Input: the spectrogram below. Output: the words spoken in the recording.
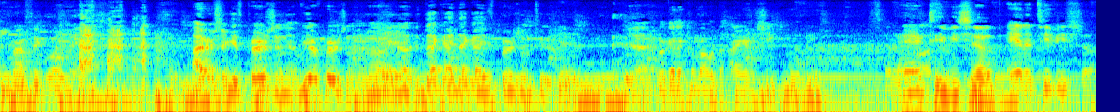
the perfect romance. Iron Sheik is Persian. Yeah, we are Persian. You know? yeah. That guy that guy is Persian too. Yeah. We're gonna come out with the Iron Sheik movie. It's gonna be And awesome. TV show. And a TV show.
